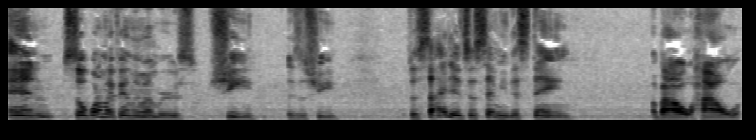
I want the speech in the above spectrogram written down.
And so one of my family members, she is a she, decided to send me this thing about how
